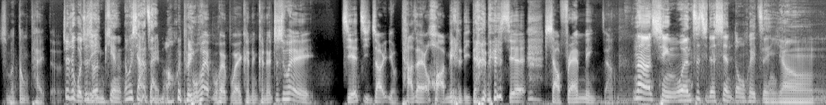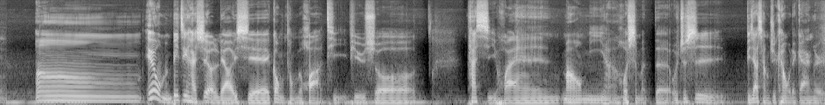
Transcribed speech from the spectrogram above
什么动态的，就如果就是影片，那会下载吗？会不不会不会不会，可能可能就是会截几张有他在画面里的那些小 framing 这样。那请问自己的线动会怎样？嗯，因为我们毕竟还是有聊一些共同的话题，比如说他喜欢猫咪啊或什么的，我就是比较常去看我的干儿。子。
